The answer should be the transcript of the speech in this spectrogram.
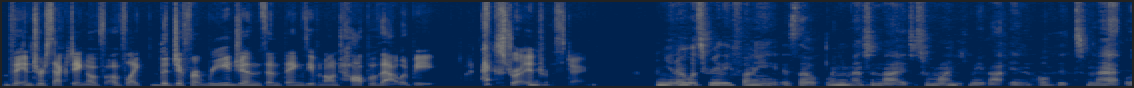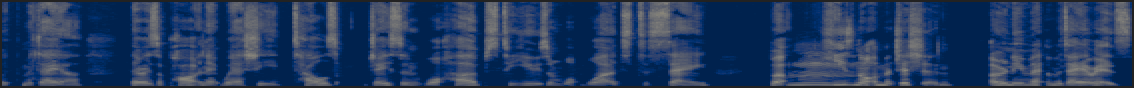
the intersecting of of like the different regions and things even on top of that would be extra mm. interesting and you know what's really funny is that when you mentioned that it just reminded me that in ovid's met with medea there is a part in it where she tells jason what herbs to use and what words to say but mm. he's not a magician only medea is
